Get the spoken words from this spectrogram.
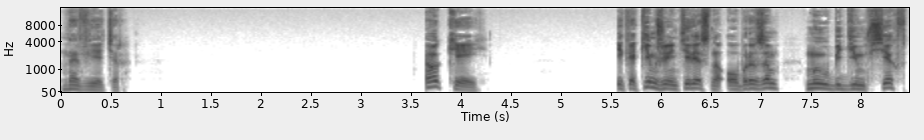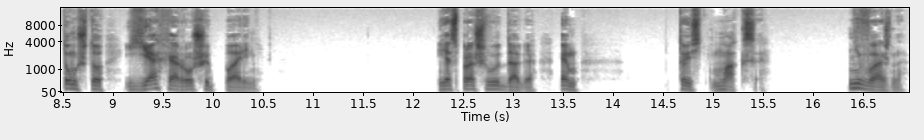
на ветер. Окей. И каким же, интересно, образом мы убедим всех в том, что я хороший парень? Я спрашиваю Дага, М, то есть Макса. Неважно.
